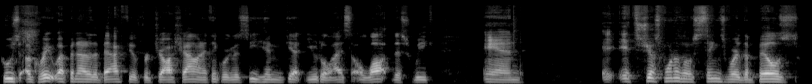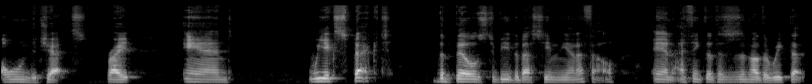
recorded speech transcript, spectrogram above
who's a great weapon out of the backfield for Josh Allen. I think we're going to see him get utilized a lot this week. And it's just one of those things where the Bills own the Jets, right? And we expect the Bills to be the best team in the NFL. And I think that this is another week that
